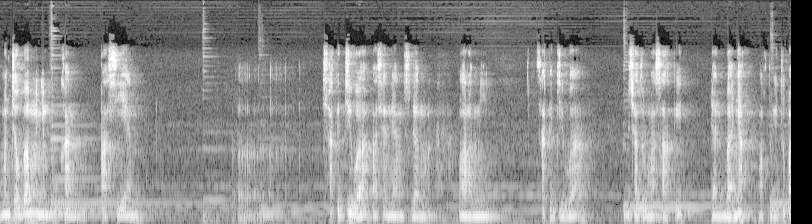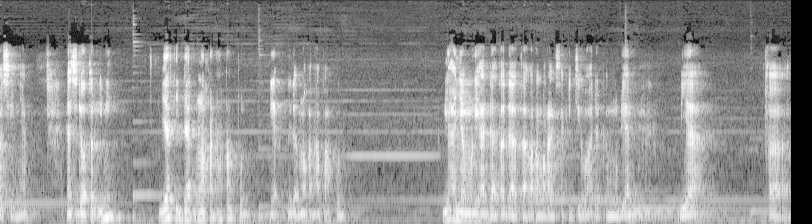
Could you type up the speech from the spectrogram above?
mencoba menyembuhkan pasien uh, sakit jiwa pasien yang sedang mengalami sakit jiwa di satu rumah sakit dan banyak waktu itu pasiennya. Dan si dokter ini dia tidak melakukan apa pun ya tidak melakukan apa pun. Dia hanya melihat data-data orang-orang yang sakit jiwa dan kemudian dia uh,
